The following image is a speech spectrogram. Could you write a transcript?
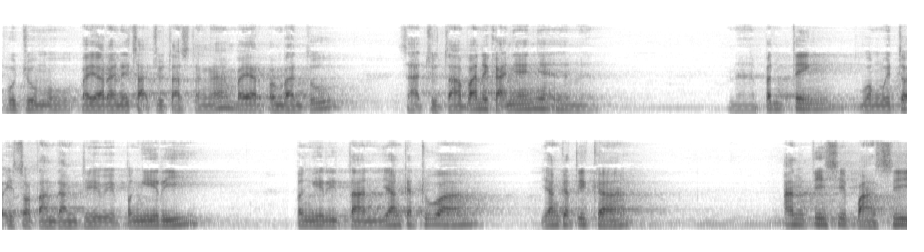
bojomu bayarane sak juta setengah, bayar pembantu sak juta apa nih kak nyenyek. Nah, penting wong wedok iso tandang dewe pengiri pengiritan. Yang kedua, yang ketiga antisipasi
